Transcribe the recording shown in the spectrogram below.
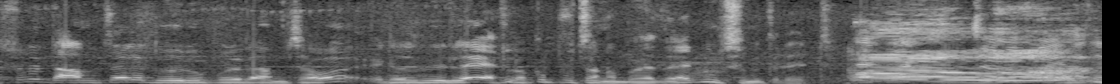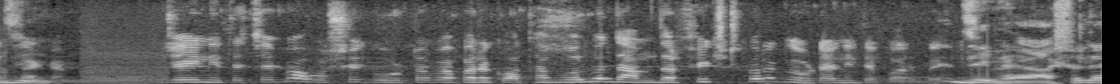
আসলে দাম চাইলে দুইয়ের উপরে দাম চাওয়া। এটা যদি এক লক্ষ পঁচানব্বই হাজার একদম সীমিত রেট জি। যেই নিতে চাইবে অবশ্যই গরুটার ব্যাপারে কথা বলবে দাম দর ফিক্সড করে গরুটা নিতে পারবে। জি ভাই আসলে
